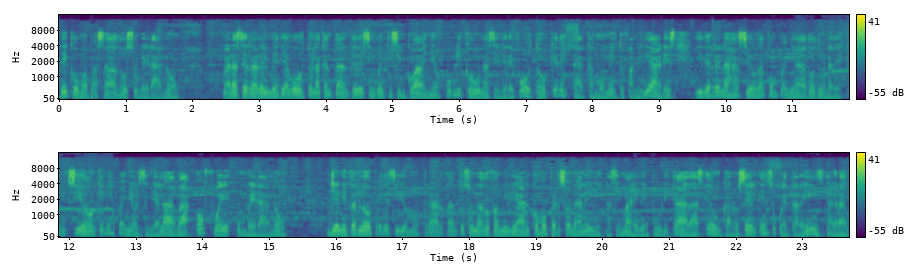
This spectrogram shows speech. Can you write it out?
de cómo ha pasado su verano. Para cerrar el mes de agosto, la cantante de 55 años publicó una serie de fotos que destacan momentos familiares y de relajación acompañado de una descripción que en español señalaba o fue un verano. Jennifer López decidió mostrar tanto su lado familiar como personal en estas imágenes publicadas en un carrusel en su cuenta de Instagram,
